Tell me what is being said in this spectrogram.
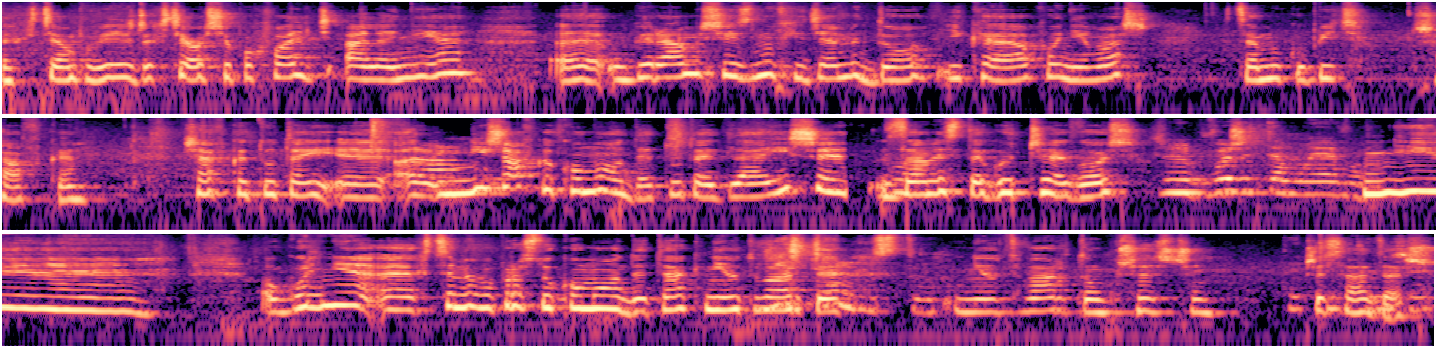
E, Chciałam powiedzieć, że chciała się pochwalić, ale nie. E, Ubieramy się i znów idziemy do Ikea, ponieważ chcemy kupić szafkę. Szafkę tutaj, e, nie szafkę, komodę tutaj dla Iszy. Zamiast tego czegoś Żeby włożyć tam moje wąsy. nie. Ogólnie e, chcemy po prostu komodę, tak? Nieotwarte. Jeszcze Nieotwartą przestrzeń. Przesadzasz.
